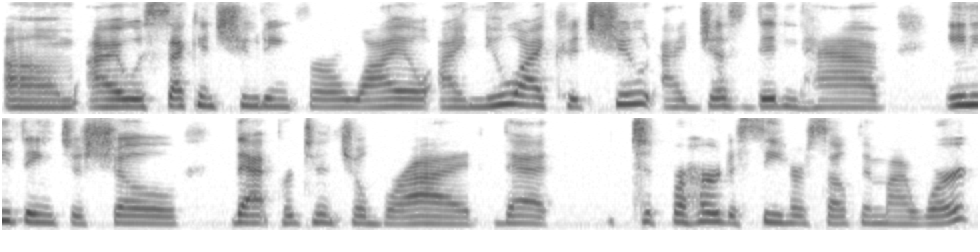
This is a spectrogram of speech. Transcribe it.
Um, I was second shooting for a while. I knew I could shoot. I just didn't have anything to show that potential bride that to, for her to see herself in my work.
